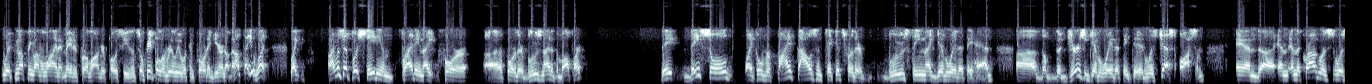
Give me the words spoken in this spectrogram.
with nothing on the line, it made it for a longer postseason. So people are really looking forward and gearing up. And I'll tell you what, like I was at Busch Stadium Friday night for uh, for their Blues night at the ballpark. They they sold like over five thousand tickets for their Blues theme night giveaway that they had. Uh, the the jersey giveaway that they did was just awesome, and uh, and and the crowd was was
